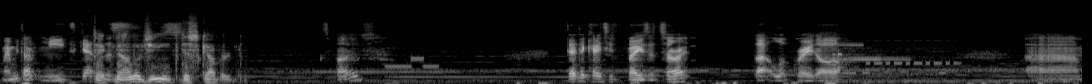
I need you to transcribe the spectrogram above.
I mean, we don't need to get Technology this, discovered. I suppose. Dedicated phaser turret. That'll upgrade our. Um,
